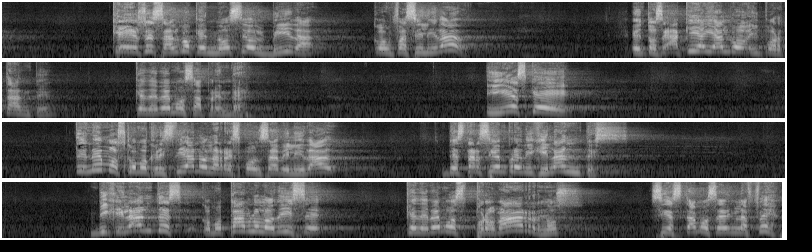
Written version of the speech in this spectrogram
que eso es algo que no se olvida con facilidad. Entonces aquí hay algo importante que debemos aprender. Y es que tenemos como cristianos la responsabilidad de estar siempre vigilantes. Vigilantes, como Pablo lo dice, que debemos probarnos si estamos en la fe.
